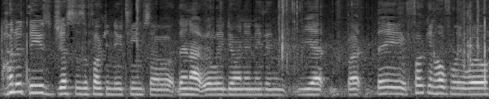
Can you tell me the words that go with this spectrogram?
100 Thieves just is a fucking new team, so they're not really doing anything yet, but they fucking hopefully will.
